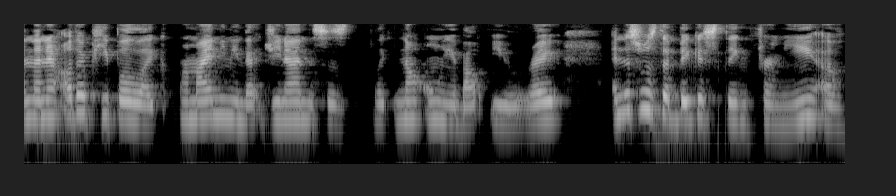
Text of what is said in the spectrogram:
And then other people like reminding me that Jinan, and this is like not only about you, right? And this was the biggest thing for me of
